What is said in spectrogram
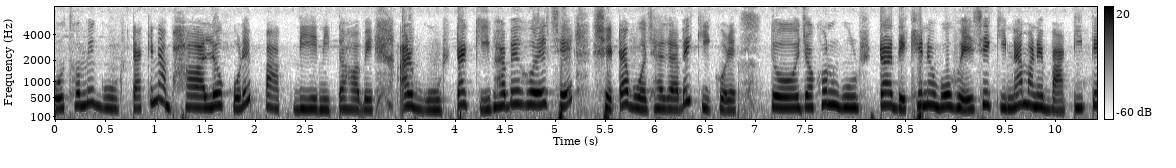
প্রথমে গুড়টাকে না ভালো করে পাক দিয়ে নিতে হবে। আর গুড়টা কীভাবে হয়েছে সেটা বোঝা যাবে কি করে। তো যখন গুড়টা দেখে নেব হয়েছে কি না মানে বাটিতে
